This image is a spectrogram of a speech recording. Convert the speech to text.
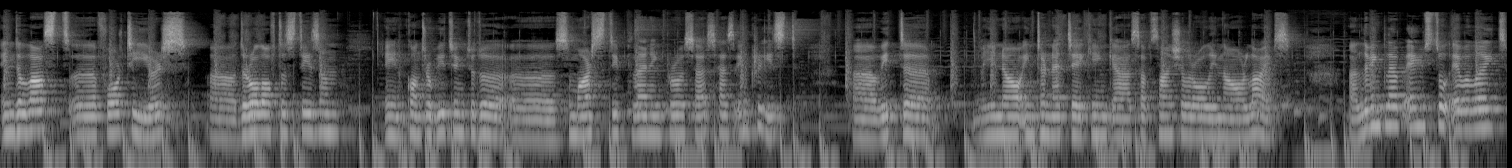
In the last 40 years, the role of the citizen in contributing to the uh, smart city planning process has increased uh, with uh, you know internet taking a substantial role in our lives. Uh, living lab aims to evaluate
